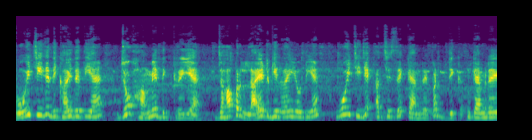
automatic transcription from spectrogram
वही चीज़ें दिखाई देती हैं जो हमें दिख रही है। जहाँ पर लाइट गिर रही होती है, वही चीज़ें अच्छे से कैमरे पर दिख, कैमरे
